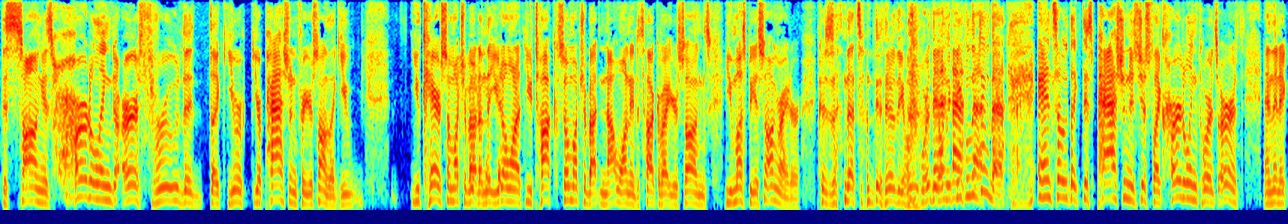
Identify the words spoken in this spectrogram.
this song is hurtling to earth through the like your your passion for your songs. Like you. You care so much about them that you don't want to. You talk so much about not wanting to talk about your songs. You must be a songwriter because that's they're the only we're the only people that do that. And so like this passion is just like hurtling towards earth, and then it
